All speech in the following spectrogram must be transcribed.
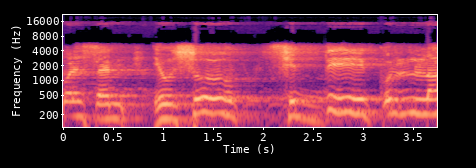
করেছেন, ইউসুফ সিদ্দিকুল্লাহ।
